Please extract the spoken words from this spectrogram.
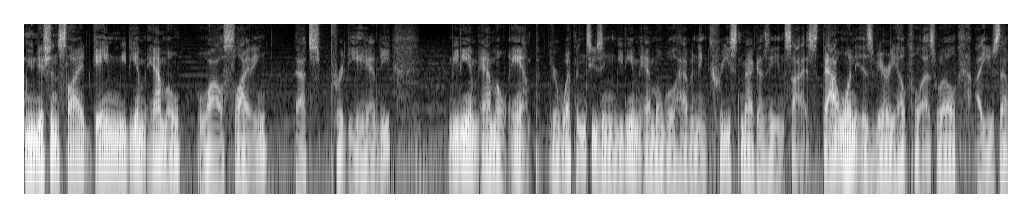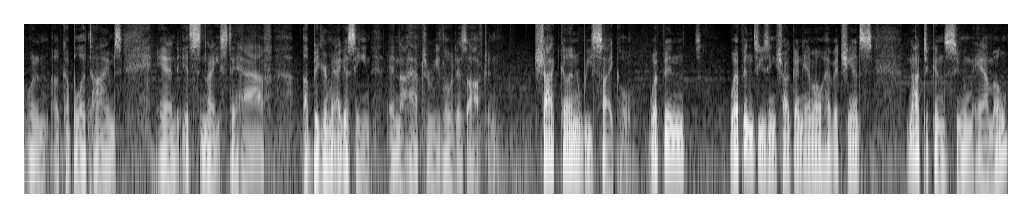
Munition slide, gain medium ammo while sliding. That's pretty handy medium ammo amp. Your weapons using medium ammo will have an increased magazine size. That one is very helpful as well. I use that one a couple of times, and it's nice to have a bigger magazine and not have to reload as often. Shotgun recycle. Weapons weapons using shotgun ammo have a chance not to consume ammo.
